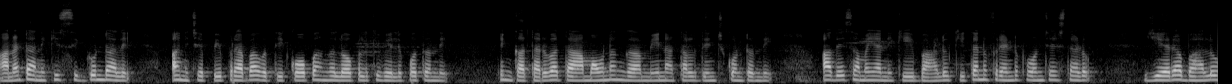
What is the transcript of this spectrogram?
అనటానికి సిగ్గుండాలి. అని చెప్పి ప్రభావతి కోపంగా లోపలికి వెళ్ళిపోతుంది. ఇంకా తర్వాత మౌనంగా మీనా తల దించుకుంటుంది. అదే సమయానికి బాలుకి తన ఫ్రెండ్ ఫోన్ చేస్తాడు. ఏరా బాలు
